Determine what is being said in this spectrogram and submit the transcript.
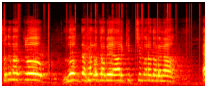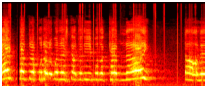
শুধুমাত্র লোক দেখানো যাবে, আর কিচ্ছু করা যাবে না। একমাত্র প্রধান উপদেষ্টা যদি পদক্ষেপ নেয়, তাহলে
